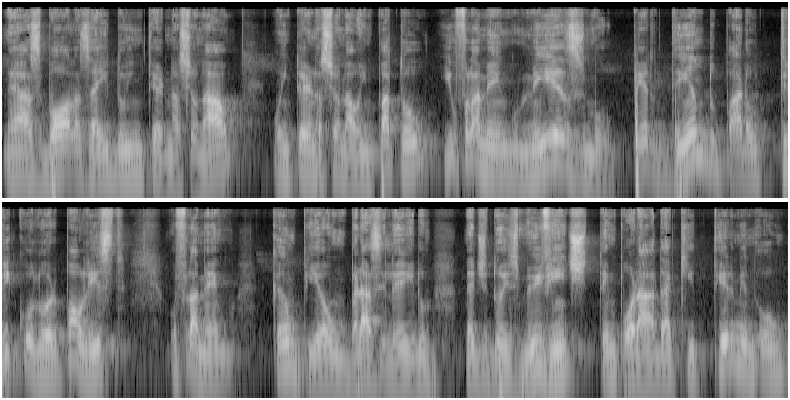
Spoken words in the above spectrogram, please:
né, as bolas aí do Internacional. O Internacional empatou e o Flamengo, mesmo perdendo para o tricolor paulista, o Flamengo campeão brasileiro né, de 2020, temporada que terminou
